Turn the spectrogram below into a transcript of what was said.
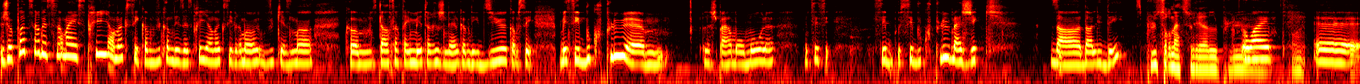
Je veux pas dire nécessairement esprits. Il y en a que c'est comme vu comme des esprits. Il y en a que c'est vraiment vu quasiment comme dans certains mythes originels comme des dieux. Comme c'est, mais c'est beaucoup plus. euh, là, je perds mon mot là. Mais tu sais, c'est, c'est, c'est beaucoup plus magique dans, dans l'idée. c'est plus surnaturel plus Ouais. Euh,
